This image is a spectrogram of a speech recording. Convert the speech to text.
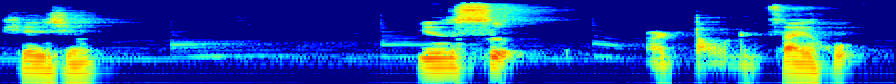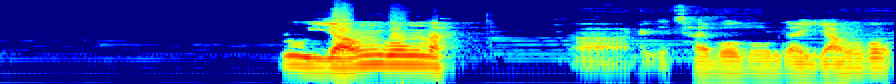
天行因色而导致灾祸。入阳宫呢，啊，这个财帛宫在阳宫，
